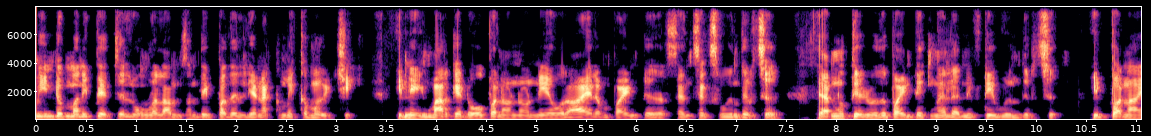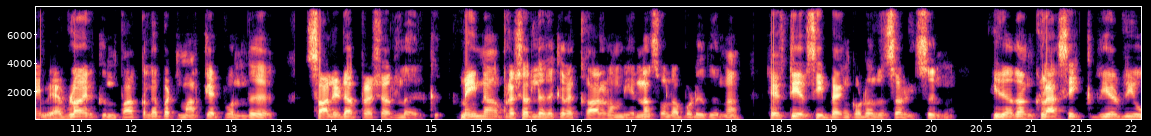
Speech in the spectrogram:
மீண்டும் மணிப்பேச்சில் உங்களெல்லாம் சந்திப்பதில் எனக்கு மிக்க மகிழ்ச்சி. இன்னைக்கு மார்க்கெட் ஓப்பன் ஆனோடனே ஒரு ஆயிரம் பாயிண்ட்டு சென்செக்ஸ் விழுந்துருச்சு. இரநூத்தி எழுபது பாயிண்ட்டுக்கு மேலே நிஃப்டி விழுந்துருச்சு. இப்போ நான் எவ்வளோ இருக்குன்னு பார்க்கல. பட் மார்க்கெட் வந்து சாலிடாக ப்ரெஷரில் இருக்குது மெயினாக ப்ரெஷரில் இருக்கிற காரணம் என்ன சொல்லப்படுதுன்னா ஹெச்டிஎஃப்சி பேங்கோட ரிசல்ட்ஸுன்னு இதை தான் கிளாசிக் ரியர்வியூ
